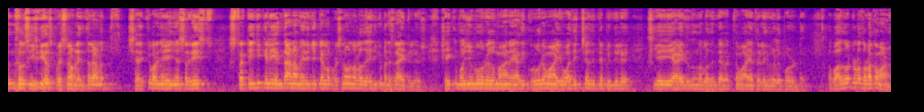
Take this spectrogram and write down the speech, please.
എന്തോ സീരിയസ് പ്രശ്നമാണ്. എന്തിനാണ് ശരിക്കും പറഞ്ഞു കഴിഞ്ഞാൽ സ്ട്രറ്റീ സ്ട്രാറ്റജിക്കലി എന്താണ് അമേരിക്കയ്ക്കുള്ള പ്രശ്നമെന്നുള്ളത് എനിക്ക് മനസ്സിലായിട്ടില്ല. ഷെയ്ഖ് മുജിബുർ റഹ്മാനെ അതിക്രൂരമായി വധിച്ചതിന്റെ പിന്നിൽ സി ഐ എ ആയിരുന്നു എന്നുള്ളതിന്റെ വ്യക്തമായ തെളിവുകൾ ഇപ്പോഴുണ്ട്. അപ്പോൾ അതുതൊട്ടുള്ള തുടക്കമാണ്.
